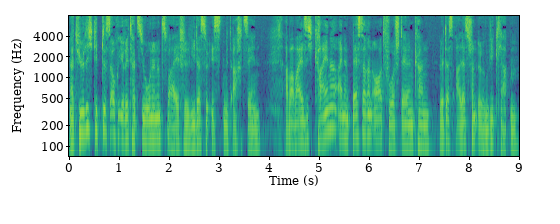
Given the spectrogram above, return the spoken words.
Natürlich gibt es auch Irritationen und Zweifel, wie das so ist mit 18. Aber weil sich keiner einen besseren Ort vorstellen kann, wird das alles schon irgendwie klappen.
